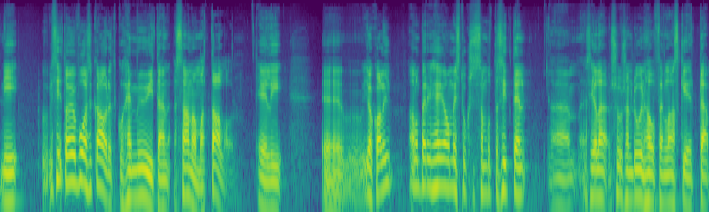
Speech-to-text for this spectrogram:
Niin siitä on jo vuosikaudet, kun he myi tämän Sanomatalon. Eli joka oli alun perin heidän omistuksessa, mutta sitten äh, siellä Susan Duinhofen laski, että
